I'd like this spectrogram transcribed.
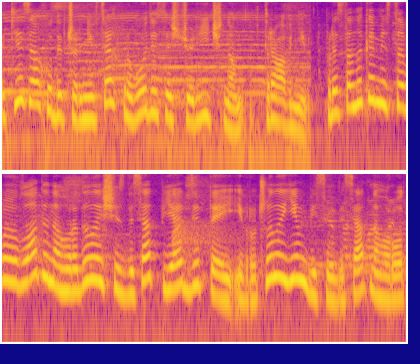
Такі заходи в Чернівцях проводяться щорічно, в травні. Представники місцевої влади нагородили 65 дітей і вручили їм 80 нагород,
